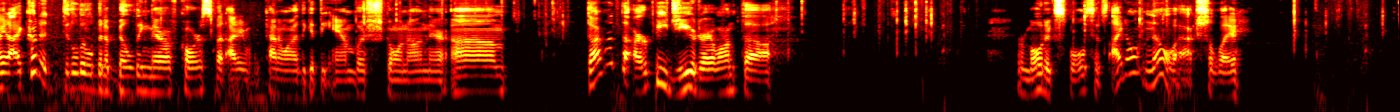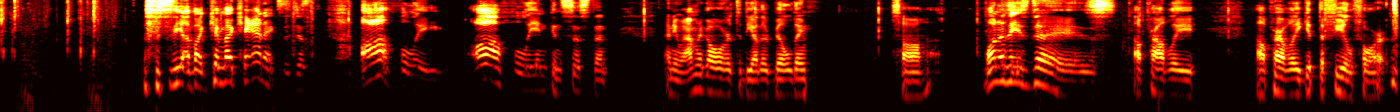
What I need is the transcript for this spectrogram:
I mean, I could have did a little bit of building there, of course, but I kind of wanted to get the ambush going on there. Um, do I want the RPG or do I want the remote explosives? I don't know, actually. See, my mechanics is just awfully, awfully inconsistent. Anyway, I'm gonna go over to the other building. So, one of these days, I'll probably, I'll probably get the feel for it.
